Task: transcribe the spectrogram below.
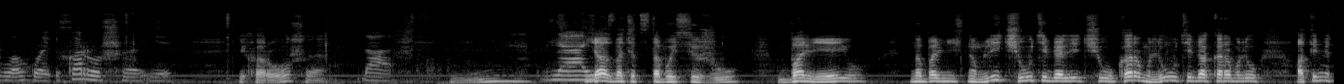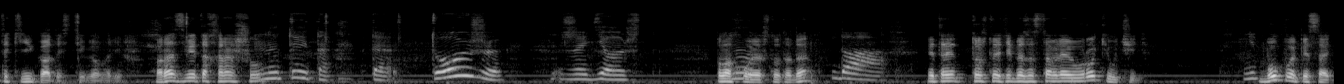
плохое, и хорошее есть. И хорошее. Да. М. Для... Я, значит, с тобой сижу, болею на больничном, лечу тебя, лечу, кормлю тебя, кормлю, а ты мне такие гадости говоришь. Разве это хорошо? Ну ты-то то тоже же делаешь... Плохое что-то, да? Да. Это то, что я тебя заставляю уроки учить? Не- Буквы писать?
